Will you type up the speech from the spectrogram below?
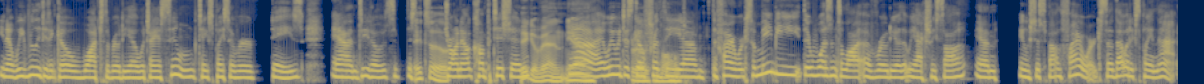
you know, we really didn't go watch the rodeo, which I assume takes place over days, and you know, it's this it's a drawn out competition. big event. yeah. Yeah. and we would just for go for the um, the fireworks. So maybe there wasn't a lot of rodeo that we actually saw, and it was just about the fireworks. So that would explain that.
